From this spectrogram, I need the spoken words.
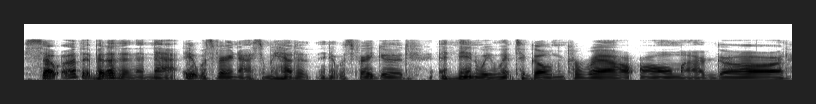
So other, but other than that, it was very nice, and we had a, and it was very good. And then we went to Golden Corral. Oh my God.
